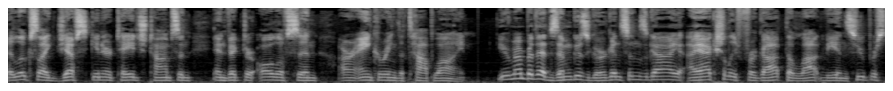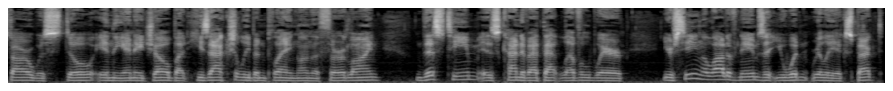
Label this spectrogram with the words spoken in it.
it looks like Jeff Skinner, Tage Thompson, and Victor Olofsson are anchoring the top line. You remember that Zemgus Girgensons guy? I actually forgot the Latvian superstar was still in the NHL, but he's actually been playing on the third line. This team is kind of at that level where you're seeing a lot of names that you wouldn't really expect.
